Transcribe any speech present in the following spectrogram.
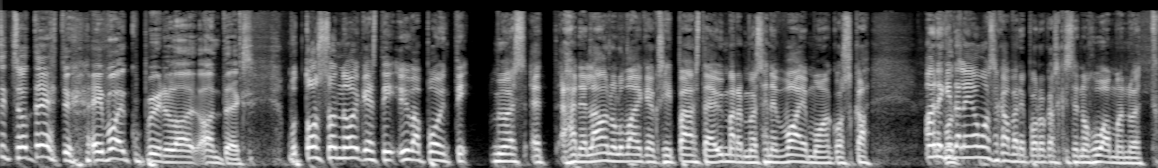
sit se on tehty. Ei voi kun pyydellä anteeksi. Mutta tuossa on oikeasti hyvä pointti myös, että hänellä on ollut vaikeuksia päästä ja ymmärrän myös hänen vaimoa, koska ainakin tällä omassa kaveriporukassa sen on huomannut, että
